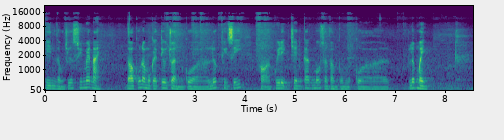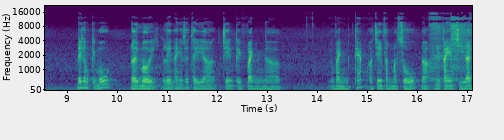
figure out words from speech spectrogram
in dòng chữ Sweetmate này. Đó cũng là một cái tiêu chuẩn của nước Thụy Sĩ, họ quy định trên các mẫu sản phẩm của của nước mình đây là một cái mẫu đời mới lên anh em sẽ thấy uh, trên cái vành uh, vành thép ở trên phần mặt số. Đó như tay em chỉ đây.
